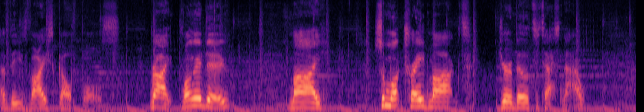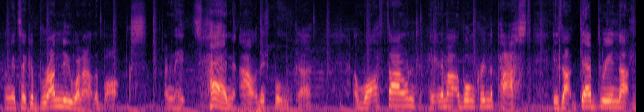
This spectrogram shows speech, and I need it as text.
of these Vice golf balls. Right, what I'm gonna do, my somewhat trademarked durability test now. I'm gonna take a brand new one out of the box. I'm gonna hit 10 out of this bunker. And what I found hitting them out of bunker in the past is that debris and that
